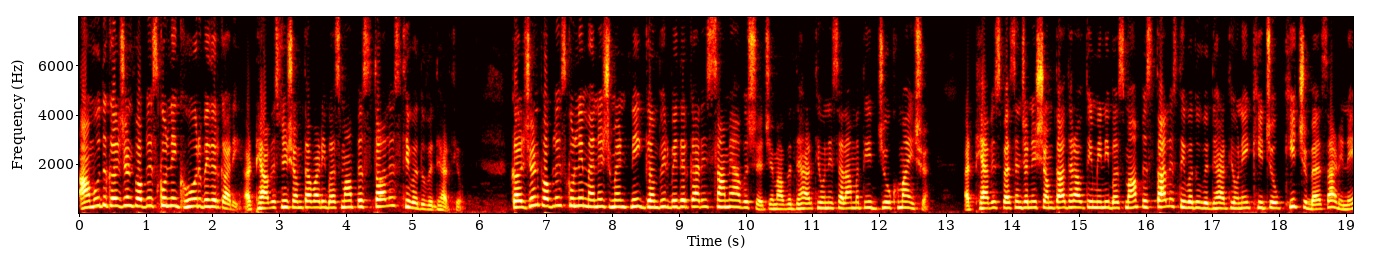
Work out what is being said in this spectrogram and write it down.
આમોદ કરજણ પબ્લિક સ્કૂલની ઘોર બેદરકારી. અઠ્યાવીસની ક્ષમતાવાળી બસમાં પિસ્તાલીસથી વધુ વિદ્યાર્થીઓ. કરજણ પબ્લિક સ્કૂલની મેનેજમેન્ટની ગંભીર બેદરકારી સામે આવી છે, જેમાં વિદ્યાર્થીઓની સલામતી જોખમાઈ છે. અઠ્યાવીસ પેસેન્જરની ક્ષમતા ધરાવતી મિની બસમાં પિસ્તાલીસથી વધુ વિદ્યાર્થીઓને ખીચોખીચ બેસાડીને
